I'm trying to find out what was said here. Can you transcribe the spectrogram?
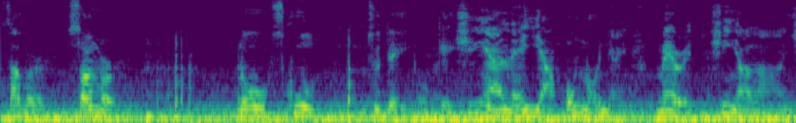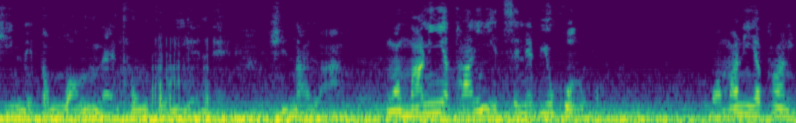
summer. Summer no school today. Okay, Xi Yan này Yang Phong nói này married. Xi Yan là Xi này Đông Wang này Phong Phú Yên này Xi này là. Wamani Yatani it's in Ebukoluk. Wamani Yatani.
